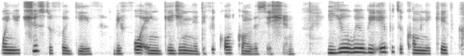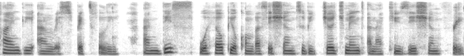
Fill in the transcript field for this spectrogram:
When you choose to forgive before engaging in a difficult conversation, you will be able to communicate kindly and respectfully. And this will help your conversation to be judgment and accusation free.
